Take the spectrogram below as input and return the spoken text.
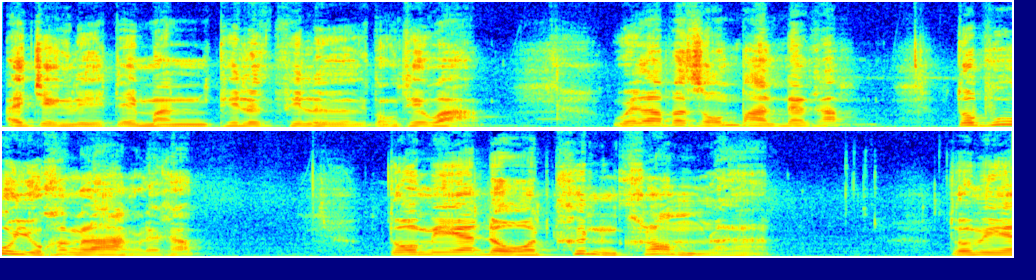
ไอ้จิงหรีดนี่มันพิลึกพิลือตรงที่ว่า เวลาผสมพันธุ์นะครับ ตัวผู้อยู่ข้างล่างเลยครับ ตัวเมียโดดขึ้นคล่อมนะฮะ ตัวเมีย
